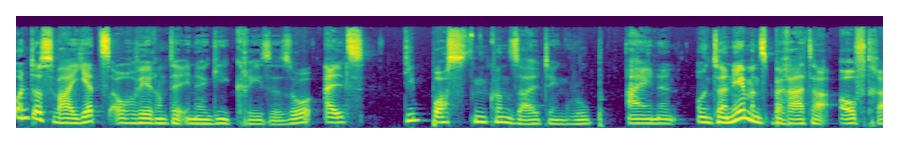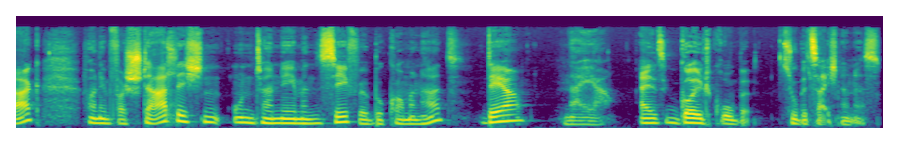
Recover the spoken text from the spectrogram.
Und das war jetzt auch während der Energiekrise so, als die Boston Consulting Group einen Unternehmensberaterauftrag von dem verstaatlichen Unternehmen Sefe bekommen hat, der, naja, als Goldgrube zu bezeichnen ist.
